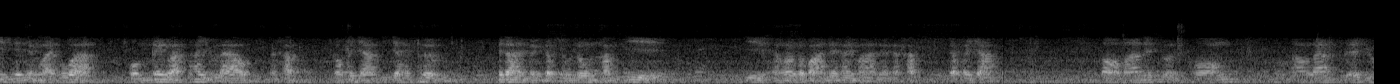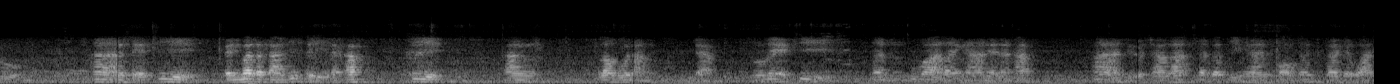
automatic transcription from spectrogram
คิดเห็นอย่างไรเพราะว่าผมเร่งรัดให้อยู่แล้วนะครับ เราพยายามที่จะให้เพิ่มไม่ได้เหมือนกับศูนย์ดำรงธรรมที่ที่ทางรัฐบาลได้ให้มาเนี่ยนะครับ จะพยายามต่อมาในส่วนของเอาละเหลืออยู่ห้าเกษตรที่เป็นมาตรการที่สี่นะครับ ที่ทางเราบูนังจากตัวเลขที่ท่านผู้ว่ารายงานเนี่ยนะครับห้าจุดประชารัฐแล้วก็ทีมงานของทั้งทางจังหวัด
